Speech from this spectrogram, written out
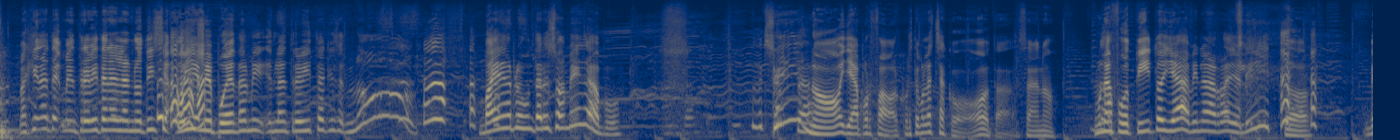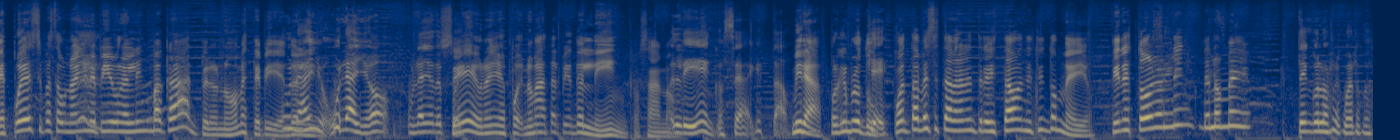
No. Imagínate, me entrevistan en las noticias, oye, ¿me pueden dar mi, la entrevista? que? No. Vayan a preguntar a su amiga, po. Sí, no, ya, por favor, cortemos la chacota. O sea, no. Una fotito ya, viene a la radio, listo. Después, si pasa un año, me pide un link bacán, pero no me esté pidiendo Un el año, link. un año, un año después. Sí, un año después. No me va a estar pidiendo el link, o sea, no. Link, o sea, aquí estamos. Mira, por ejemplo tú, ¿Qué? ¿cuántas veces te habrán entrevistado en distintos medios? ¿Tienes todos los links de los medios? Tengo los recuerdos.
